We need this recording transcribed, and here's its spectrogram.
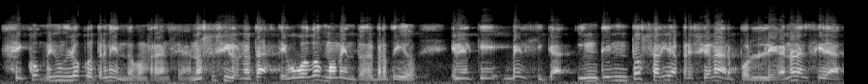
se comen un loco tremendo con Francia. No sé si lo notaste, hubo dos momentos del partido en el que Bélgica intentó salir a presionar, por, le ganó la ansiedad,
